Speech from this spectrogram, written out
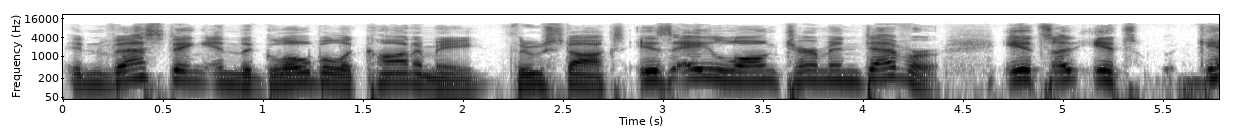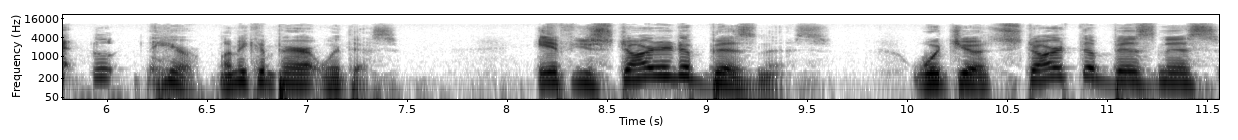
investing in the global economy through stocks is a long-term endeavor. It's a it's get here, let me compare it with this. If you started a business, would you start the business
